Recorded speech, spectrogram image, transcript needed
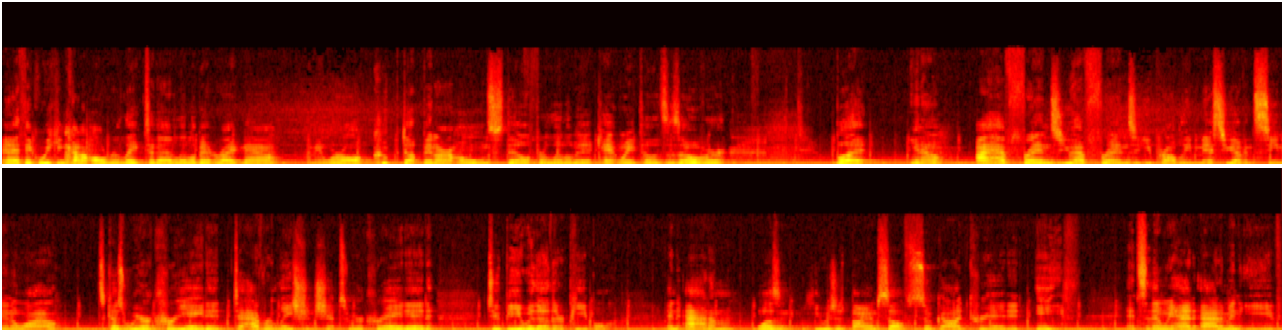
And I think we can kind of all relate to that a little bit right now. I mean, we're all cooped up in our homes still for a little bit. Can't wait till this is over. But, you know, I have friends, you have friends that you probably miss, you haven't seen in a while. It's because we were created to have relationships. We were created to be with other people. And Adam wasn't. He was just by himself. So God created Eve. And so then we had Adam and Eve,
